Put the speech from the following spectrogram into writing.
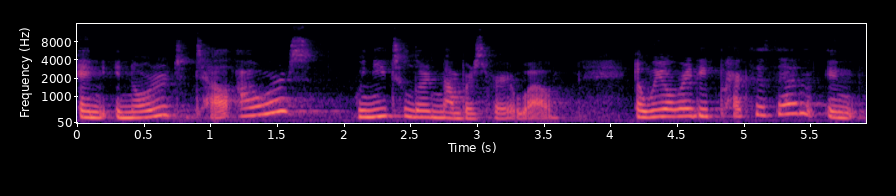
And in order to tell hours, we need to learn numbers very well. And we already practiced them in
